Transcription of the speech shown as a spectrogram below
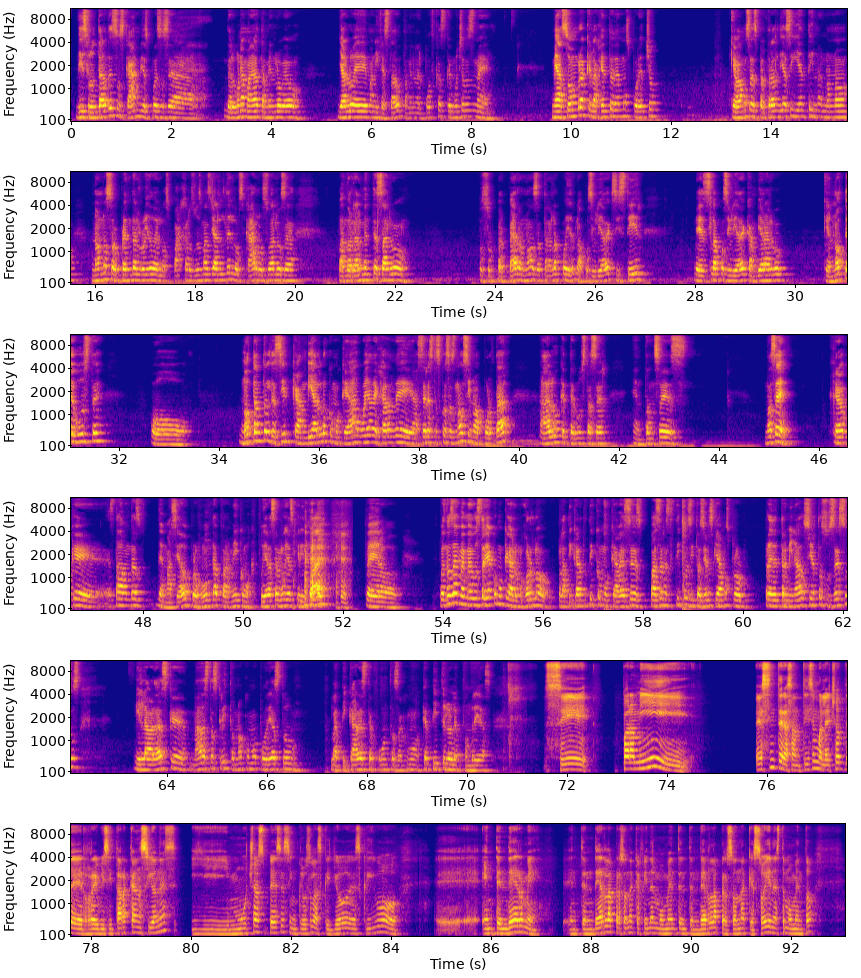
disfrutar de esos cambios, pues, o sea, de alguna manera también lo veo, ya lo he manifestado también en el podcast, que muchas veces me, me asombra que la gente demos por hecho que vamos a despertar al día siguiente y no, no, no, no nos sorprenda el ruido de los pájaros, o es más ya el de los carros o algo, o sea, cuando realmente es algo pues super perro, ¿no? O sea, tener la, la posibilidad de existir es la posibilidad de cambiar algo que no te guste o no tanto el decir cambiarlo como que, ah, voy a dejar de hacer estas cosas, no, sino aportar a algo que te gusta hacer. Entonces, no sé, creo que esta onda es demasiado profunda para mí, como que pudiera ser muy espiritual, pero pues no sé, me, gustaría como que a lo mejor lo platicarte a ti como que a veces pasan este tipo de situaciones que por predeterminados ciertos sucesos y la verdad es que nada está escrito, ¿no? ¿Cómo podrías tú platicar este punto? O sea, como, ¿qué título le pondrías? Sí, para mí es interesantísimo el hecho de revisitar canciones y muchas veces, incluso las que yo escribo, eh, entenderme, entender la persona que fui en el momento, entender la persona que soy en este momento.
